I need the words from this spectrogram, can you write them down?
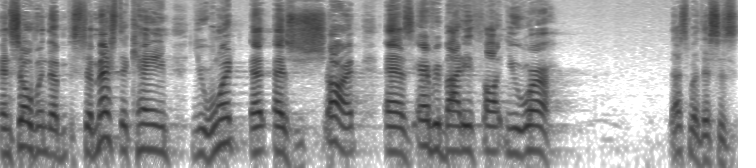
And so when the semester came, you weren't as sharp as everybody thought you were. That's what this is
